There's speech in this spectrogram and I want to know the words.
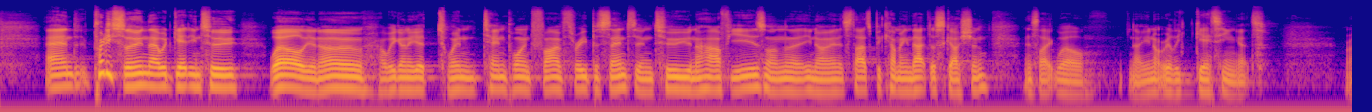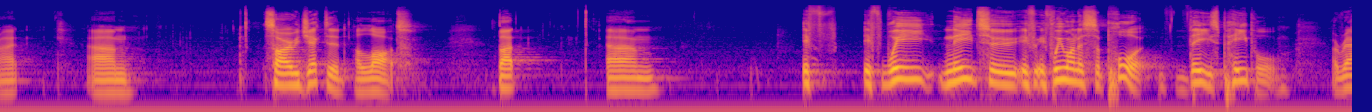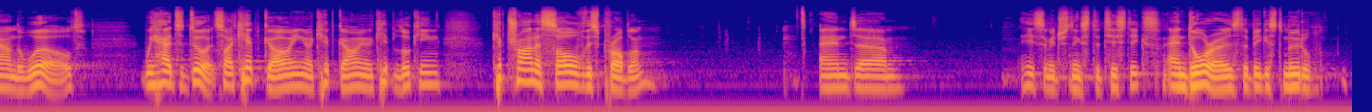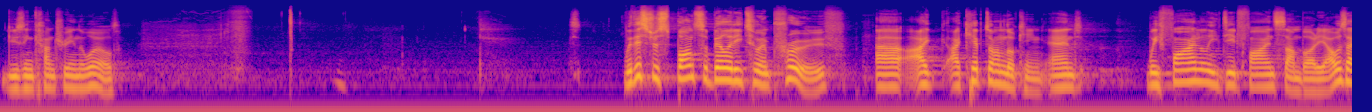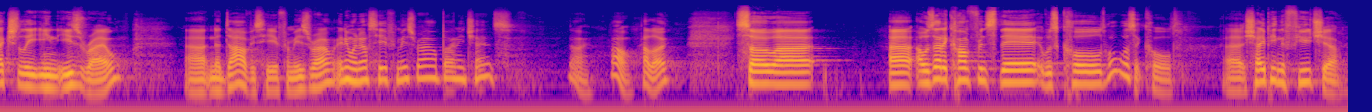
And pretty soon they would get into, well, you know, are we going to get 10.53% in two and a half years on the, you know, and it starts becoming that discussion. And it's like, well, no, you're not really getting it, right? Um, so I rejected a lot. But um, if, if we need to, if, if we want to support these people around the world, we had to do it. So I kept going, I kept going, I kept looking, kept trying to solve this problem. And um, here's some interesting statistics Andorra is the biggest Moodle using country in the world. With this responsibility to improve, uh, I, I kept on looking, and we finally did find somebody. I was actually in Israel uh, Nadav is here from Israel. Anyone else here from Israel by any chance? No. Oh, hello. So uh, uh, I was at a conference there. It was called, what was it called? Uh, Shaping the Future.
